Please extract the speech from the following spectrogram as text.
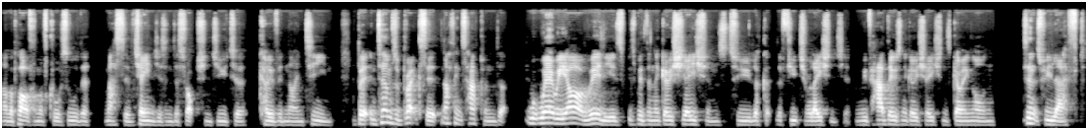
um, apart from, of course, all the massive changes and disruption due to COVID 19. But in terms of Brexit, nothing's happened. Where we are really is, is with the negotiations to look at the future relationship. And we've had those negotiations going on since we left,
